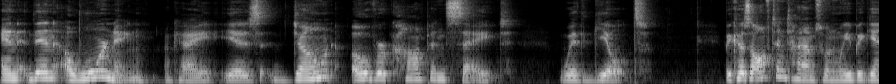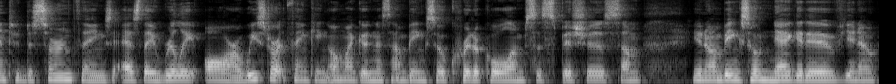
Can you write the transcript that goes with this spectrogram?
And then a warning, okay, is don't overcompensate with guilt. Because oftentimes when we begin to discern things as they really are, we start thinking, oh my goodness, I'm being so critical, I'm suspicious, I'm, you know, I'm being so negative, you know.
